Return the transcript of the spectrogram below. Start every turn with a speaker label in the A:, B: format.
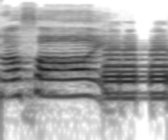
A: ださい。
